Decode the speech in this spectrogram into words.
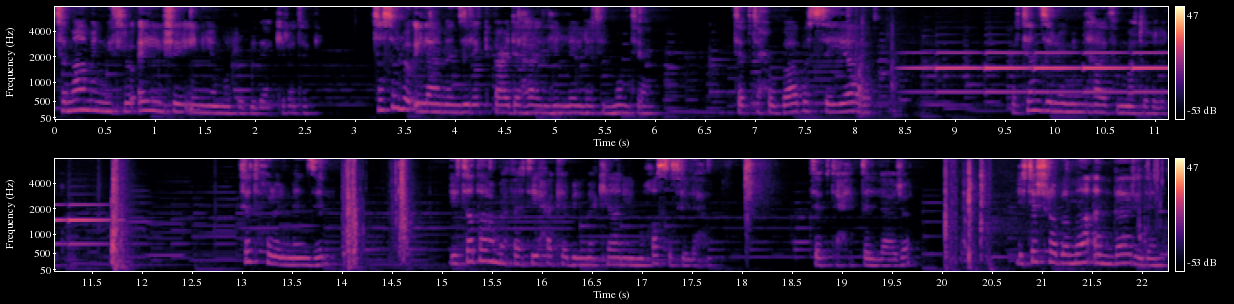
تماما مثل أي شيء يمر بذاكرتك. تصل إلى منزلك بعد هذه الليلة الممتعة. تفتح باب السيارة. وتنزل منها ثم تغلقه تدخل المنزل لتضع مفاتيحك بالمكان المخصص لها. تفتح الثلاجة لتشرب ماء باردا.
